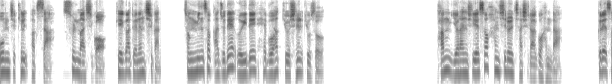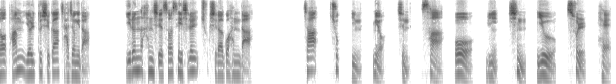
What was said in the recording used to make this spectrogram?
몸 지킬 박사, 술 마시고 개가 되는 시간. 정민석 아주대 의대 해부학 교실 교수. 밤 11시에서 1시를 자시라고 한다. 그래서 밤 12시가 자정이다. 일은 1시에서 3시를 축시라고 한다. 자, 축, 인, 묘, 진, 사, 오, 미, 신, 유, 술, 해.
